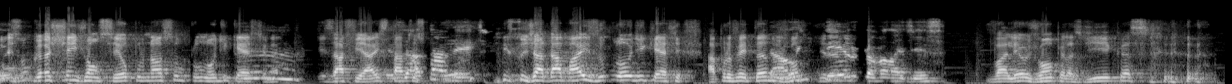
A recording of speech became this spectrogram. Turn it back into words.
mais um gancho sem João seu para o nosso pro loadcast, né? Ah, Desafiar status Exatamente. quo. Isso já dá mais um loadcast. Aproveitando, dá João. inteiro para falar disso. Valeu, João, pelas dicas.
